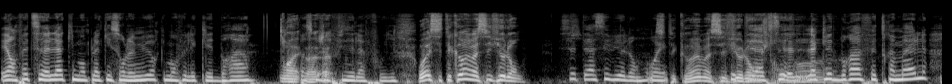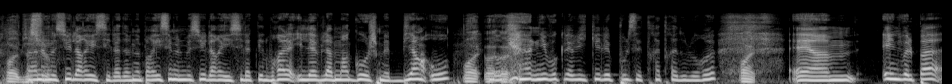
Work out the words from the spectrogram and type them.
Et en fait, c'est là qu'ils m'ont plaqué sur le mur, qu'ils m'ont fait les clés de bras, Ouais, parce ouais, que j'ai refusé la fouille. Ouais, c'était quand même assez violent. C'était assez violent. Ouais. C'était quand même assez violent, je assez- trouve. hein. La clé de bras fait très mal. Ouais, bien sûr. le monsieur, il a réussi. La dame n'a pas réussi, mais le monsieur, il a réussi. La clé de bras, il lève la main gauche, mais bien haut. Ouais, Donc, niveau clavicule, épaule, c'est très, très douloureux. Et, euh, et ils ne veulent pas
